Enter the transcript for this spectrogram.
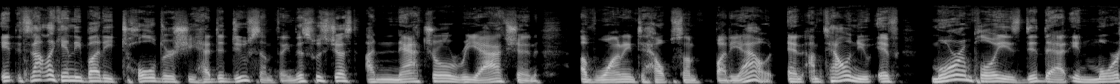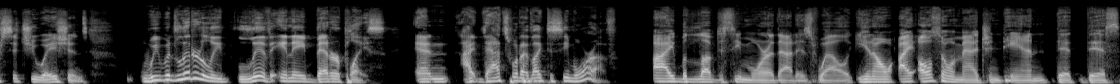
it, it's not like anybody told her she had to do something. This was just a natural reaction of wanting to help somebody out. And I'm telling you, if more employees did that in more situations, we would literally live in a better place. And I, that's what I'd like to see more of. I would love to see more of that as well. You know, I also imagine, Dan, that this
